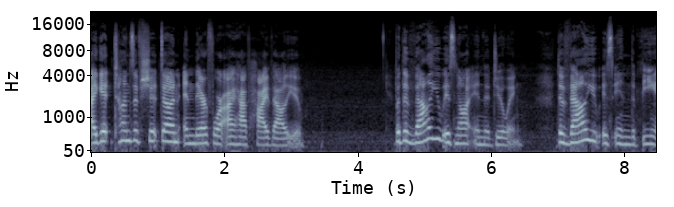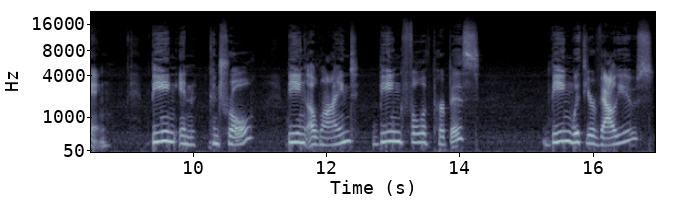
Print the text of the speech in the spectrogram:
I get tons of shit done and therefore I have high value. But the value is not in the doing. The value is in the being. Being in control, being aligned, being full of purpose, being with your values.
